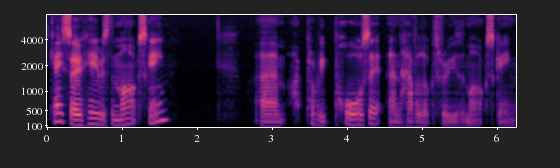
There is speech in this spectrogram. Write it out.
Okay, so here is the mark scheme. Um, I'd probably pause it and have a look through the mark scheme.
